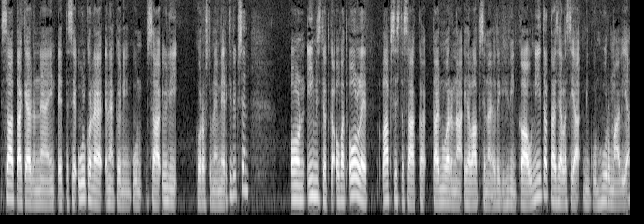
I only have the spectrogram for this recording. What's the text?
saattaa käydä näin, että se ulkonäkö niin kuin saa ylikorostuneen merkityksen, on ihmiset, jotka ovat olleet lapsesta saakka tai nuorena ja lapsena jotenkin hyvin kauniita tai sellaisia niin kuin hurmaavia,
